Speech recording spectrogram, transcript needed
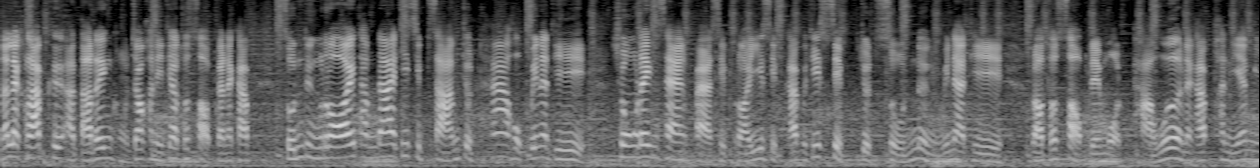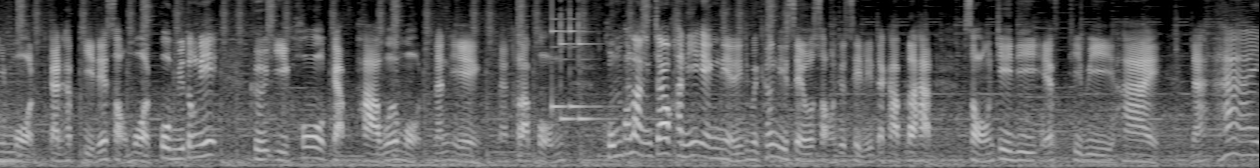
นั่นแหละครับ คืออัตราเร่งของเจ้าคันนี้ที่เราทดสอบกันนะครับ 0ถึง100ทำได้ที่ 13.56 วินาที ช่วงเร่งแซง 80 120 ครับ อยู่ที่ 10.01 วินาที เราทดสอบในโหมด Power นะครับ คันนี้มีโหมดการขับขี่ได้ 2 โหมด ปุ่มอยู่ตรงนี้คือ Eco กับ Power Mode นั่นเองนะครับผมคุ้มพลังเจ้าคันนี้เองเนี่ยจริงๆเป็นเครื่องดีเซล 2.4 ลิตรนะครับ รหัส 2GD FTV High นะ High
